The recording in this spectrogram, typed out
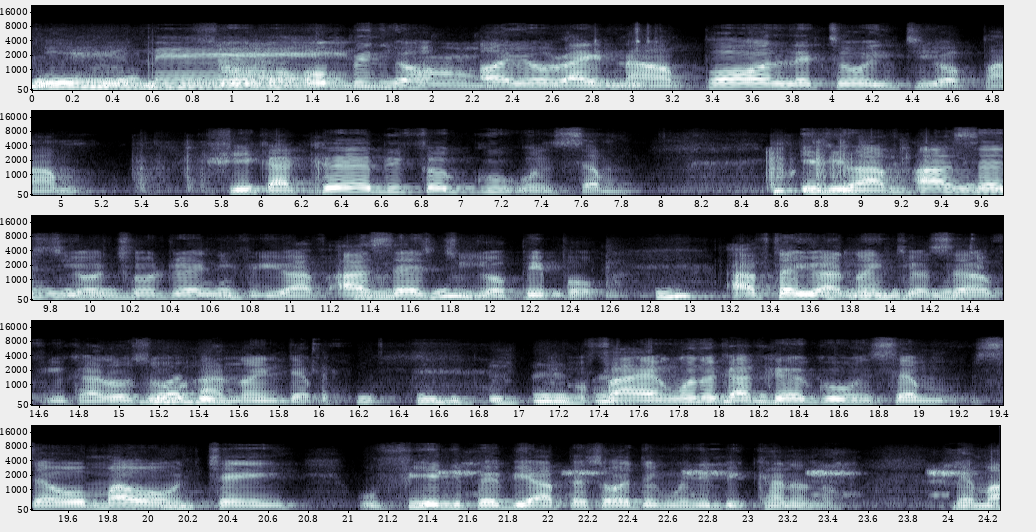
Amen. So open your oil right now, pour little into your palm. Hwie kakra bi fa gu wo nsam. If you have access to your children, if you have access to your people, after you anoint yourself, you can also anoint them. Fa ngo no kakra gu wo nsam sɛ ɔma wɔn nkyɛn ofie nipa bi a pɛ sɛ ɔde no bi ka no no mɛma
